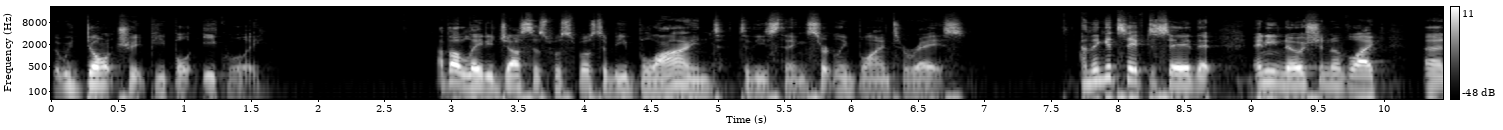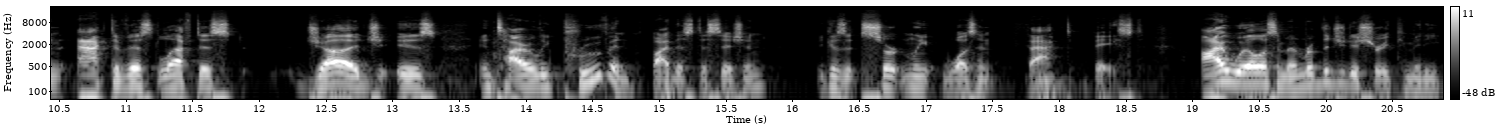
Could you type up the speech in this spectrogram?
that we don't treat people equally. I thought Lady Justice was supposed to be blind to these things, certainly blind to race. I think it's safe to say that any notion of like an activist leftist judge is entirely proven by this decision because it certainly wasn't fact based. I will, as a member of the Judiciary Committee,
